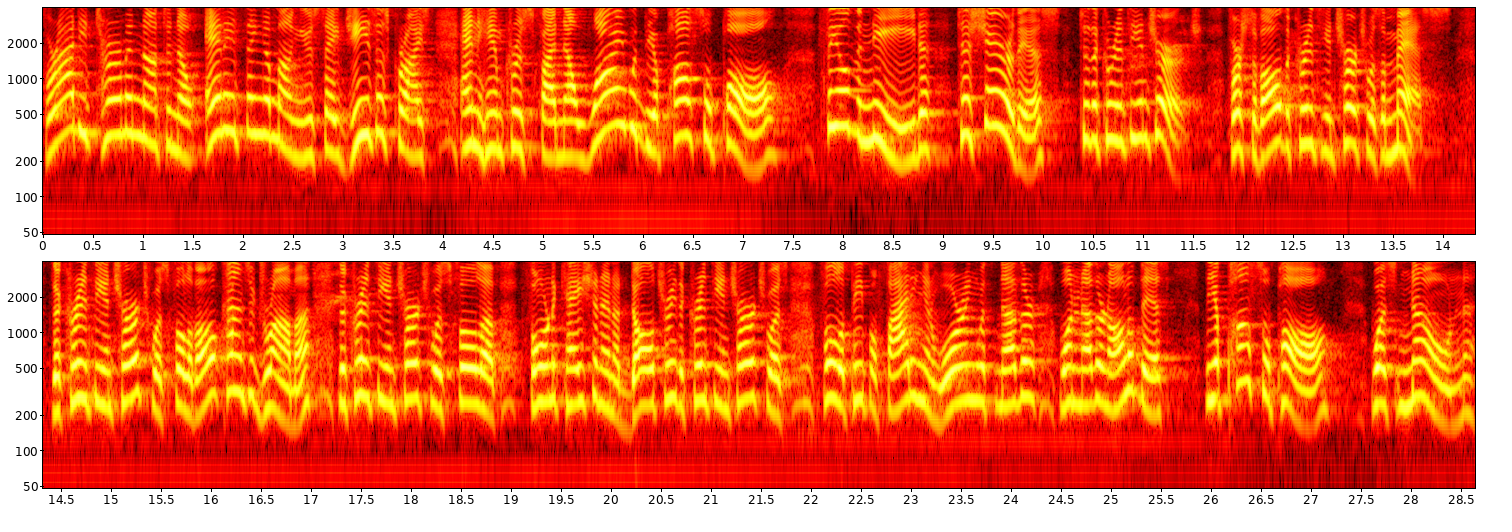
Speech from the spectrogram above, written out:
For I determined not to know anything among you save Jesus Christ and Him crucified. Now, why would the Apostle Paul feel the need to share this to the Corinthian church? First of all, the Corinthian church was a mess. The Corinthian church was full of all kinds of drama. The Corinthian church was full of fornication and adultery. The Corinthian church was full of people fighting and warring with another, one another, and all of this. The Apostle Paul was known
